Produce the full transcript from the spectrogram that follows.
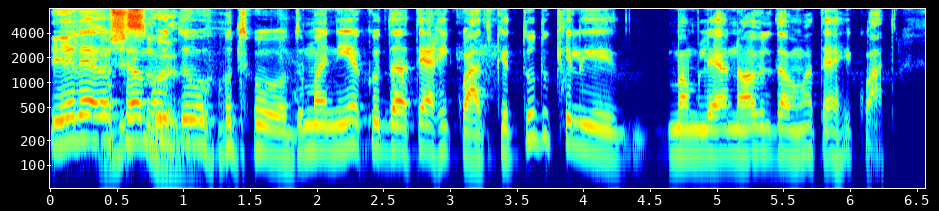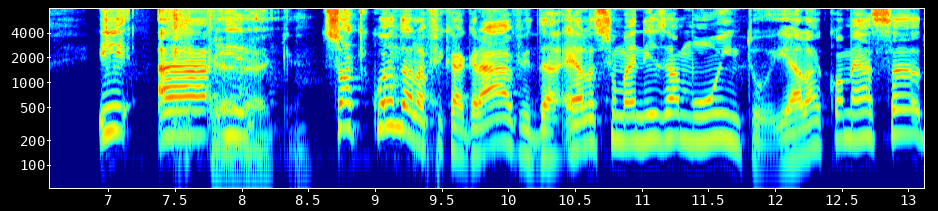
E ele, eu chamo Absurdo. do, do, do maníaco da TR4, porque tudo que ele. Uma mulher nova, ele dava uma TR4. E, a, e- só que quando ela fica grávida, ela se humaniza muito e ela começa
